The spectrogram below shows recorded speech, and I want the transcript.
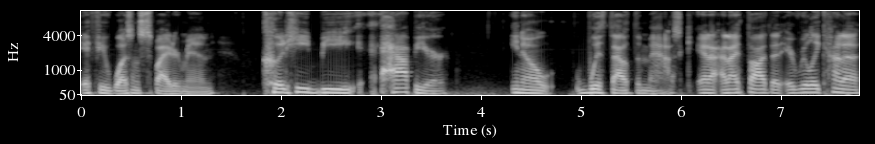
if he wasn't Spider-Man? Could he be happier, you know, without the mask? And and I thought that it really kind of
